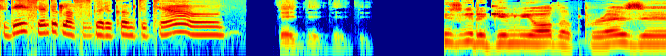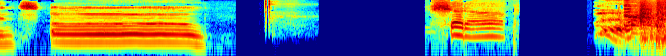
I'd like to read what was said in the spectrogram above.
Today Santa Claus is gonna come to town. He's gonna give me all the presents. Oh. Shut up. Ah.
